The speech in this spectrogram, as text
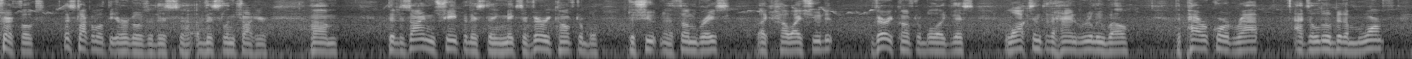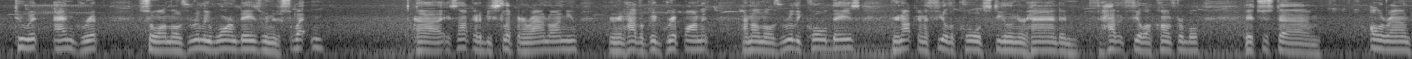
Sorry folks, let's talk about the ergos of this of this slingshot here. Um, the design and shape of this thing makes it very comfortable to shoot in a thumb brace, like how I shoot it. Very comfortable like this. Locks into the hand really well. The paracord wrap adds a little bit of warmth to it and grip. So on those really warm days when you're sweating, uh, it's not going to be slipping around on you. You're going to have a good grip on it. And on those really cold days, you're not going to feel the cold steel in your hand and have it feel uncomfortable. It's just um, all around,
